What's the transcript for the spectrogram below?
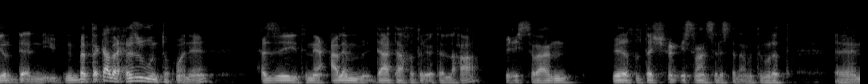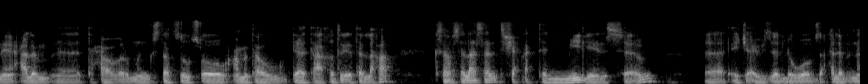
ይርደእኒ እዩ ግን በጠቃላይ ሕዚ እውን እንተኾነ ሕዚ እቲ ናይ ዓለም ዳታ ክትሪኦ ተለኻ ብዒስራን ብክልተ ሽሕን ዒስራን ሰለስተን ዓመተ ምህረት ናይ ዓለም ተሓባበሪ መንግስታት ዘውፅኦ ዓመታዊ ዳታ ክትሪኦ ተለኻ ክሳብ ሰላሳን ትሽዓተን ሚልዮን ሰብ ኤች ኣይቪ ዘለዎ ኣብዚ ዓለምና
